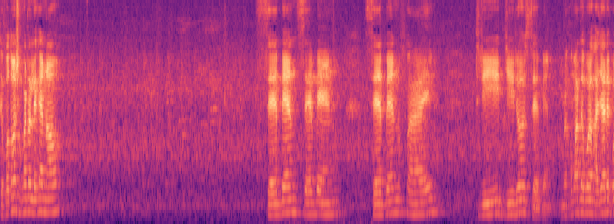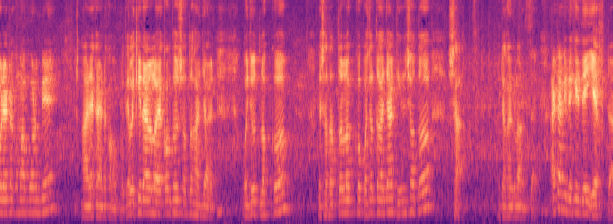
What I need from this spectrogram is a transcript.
তো প্রথমে সংখ্যাটা লেখে নাও। Seven seven seven, five, three, zero, seven. আমরা কমা দেবো, হাজারে করে একটা কমা পড়বে। আর এখানে একটা কমা পড়বে তাহলে কী দাঁড়াল? একক দশ শত হাজার। অযুত লক্ষ সাতাত্তর লক্ষ পঁচাত্তর হাজার তিনশত সাত। এটা হয়ে গেল আনসার আরেকটা আমি দেখে দিই এফটা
